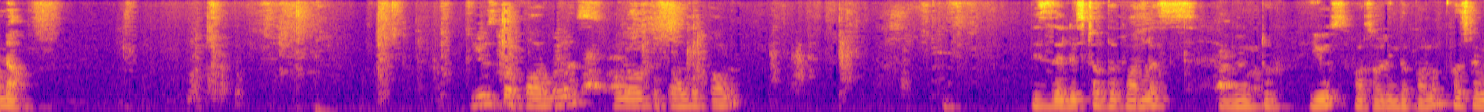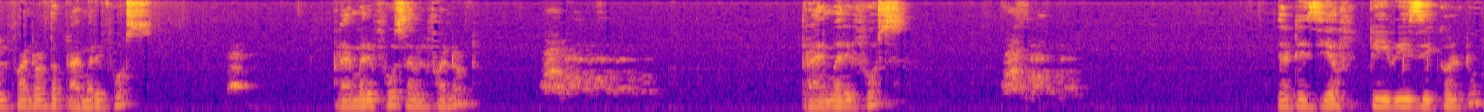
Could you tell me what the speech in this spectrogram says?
now use the formulas. In order to solve the problem this is the list of the formulas I'm going to use for solving the problem. First I will find out the primary force. Primary force I will find out. Primary force that is FPV is equal to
